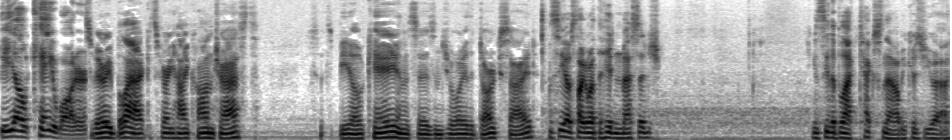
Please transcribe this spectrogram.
BLK water. It's very black. It's very high contrast. It says BLK and it says enjoy the dark side. See, I was talking about the hidden message. You can see the black text now because you uh,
